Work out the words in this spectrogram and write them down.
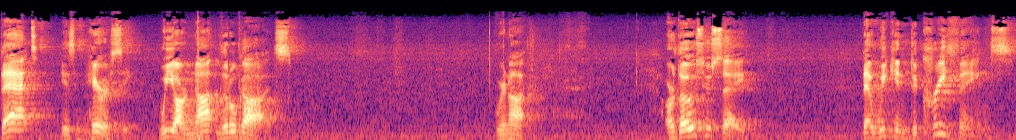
that is heresy. We are not little gods. We're not. Are those who say that we can decree things,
